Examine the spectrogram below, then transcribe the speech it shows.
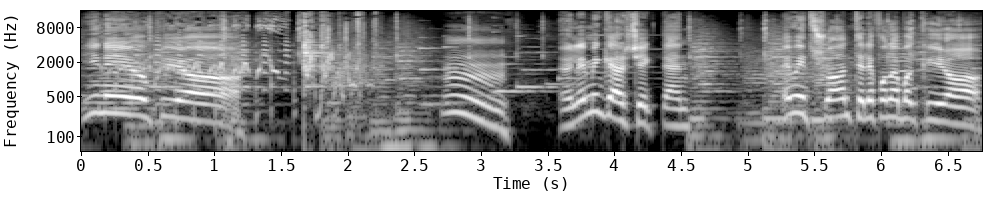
yine yapıyor. Öyle mi gerçekten? Evet, şu an telefona bakıyor.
